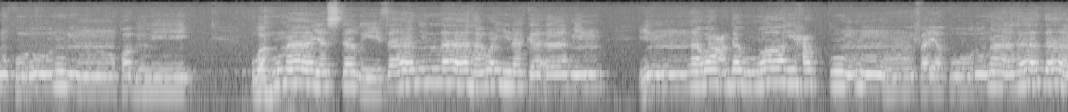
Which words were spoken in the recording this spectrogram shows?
القرون من قبلي. وهما يستغيثان الله ويلك آمن. إن وعد الله حق فيقول ما هذا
